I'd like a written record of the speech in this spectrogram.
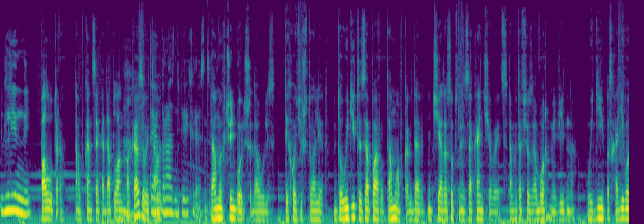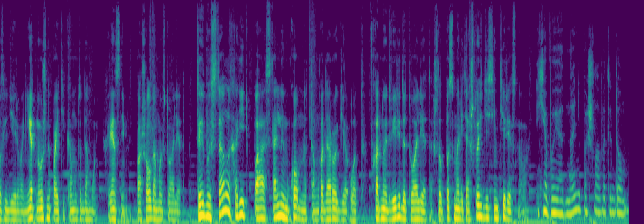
длинный. Полутора. Там в конце, когда план показывает, там, перекресток. там их чуть больше до улиц. Ты хочешь в туалет? Да уйди ты за пару домов, когда чья-то собственность заканчивается. Там это все заборами видно. Уйди, посходи возле дерева. Нет, нужно пойти кому-то домой. Хрен с ним. Пошел домой в туалет. Ты бы стала ходить по остальным комнатам по дороге от входной двери до туалета, чтобы посмотреть, а что здесь интересного? Я бы и одна не пошла в этот дом.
